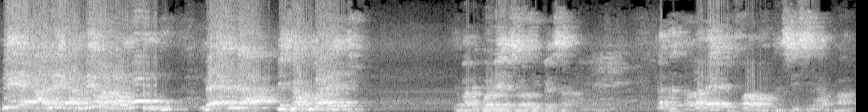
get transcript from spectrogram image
Ndiye aliyeambiwa na Mungu, nenda nitakubariki. Jamani, Bwana Yesu asifiwe sana. Nataka baadaye tufahamu hata sisi hapa,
